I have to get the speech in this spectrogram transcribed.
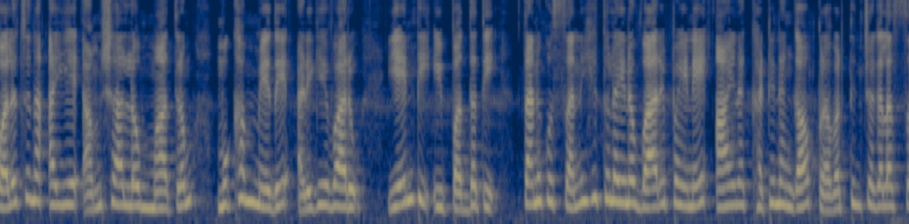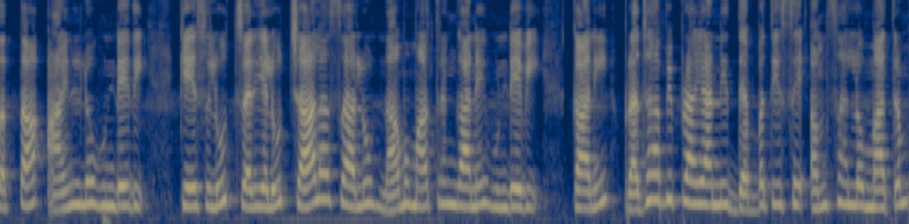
పలుచన అయ్యే అంశాల్లో మాత్రం ముఖం మీదే అడిగేవారు. ఏంటి ఈ పద్ధతి? తనకు సన్నిహితులైన వారిపైనే ఆయన కఠినంగా ప్రవర్తించగల సత్తా ఆయనలో ఉండేది. కేసులు చర్యలు చాలాసార్లు నామమాత్రంగానే ఉండేవి. కానీ ప్రజాభిప్రాయాన్ని దెబ్బతీసే అంశాల్లో మాత్రం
